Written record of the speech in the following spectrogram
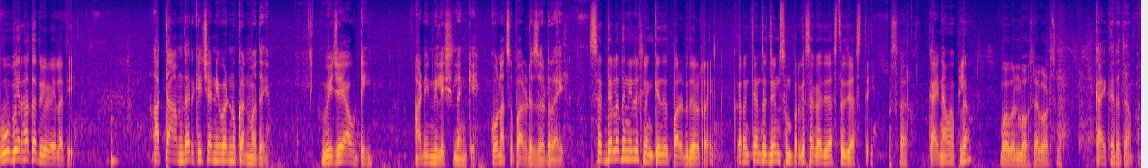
उभे राहतात वेळेला ते. आता आमदारकीच्या निवडणुकांमध्ये विजय आवटी आणि निलेश लंके कोणाचं पारडं जड राहील? सध्याला तर निलेश लंकेचंच पार्ट राहील. कारण त्यांचा जनसंपर्क सगळ्यात जास्त जास्त आहे. नमस्कार. काय नाव आपलं? बबन भाऊसाहेब अडसूळ काय करत आपण?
